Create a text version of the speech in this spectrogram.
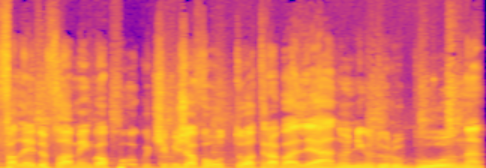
Falei do Flamengo há pouco, o time já voltou a trabalhar no Ninho do Urubu na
